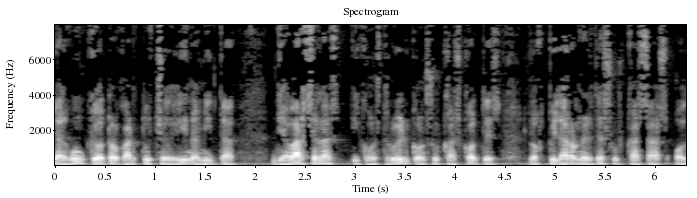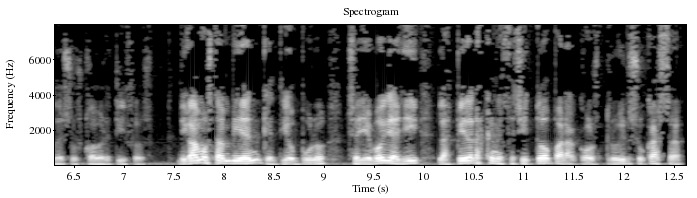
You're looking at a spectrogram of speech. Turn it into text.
y algún que otro cartucho de dinamita, llevárselas y construir con sus cascotes los pilarones de sus casas o de sus cobertizos. Digamos también que tío Puro se llevó de allí las piedras que necesitó para construir su casa,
